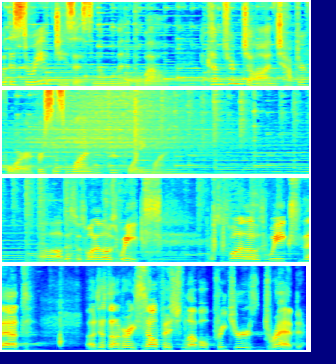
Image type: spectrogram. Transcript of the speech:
with the story of Jesus and the woman at the well. It comes from John chapter 4, verses 1 through 41. Oh, this was one of those weeks. This is one of those weeks that, uh, just on a very selfish level, preachers dread.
